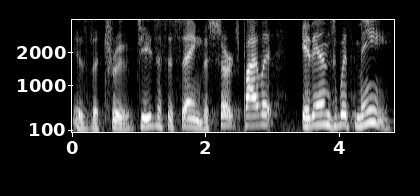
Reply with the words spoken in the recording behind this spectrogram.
is the truth. Jesus is saying, the search, Pilate, it ends with me.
